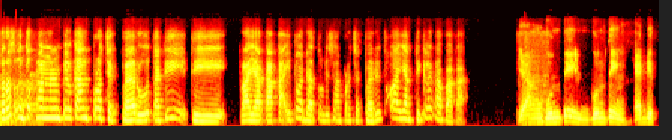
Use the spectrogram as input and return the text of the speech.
Terus untuk menampilkan proyek baru tadi di layar kakak itu ada tulisan proyek baru itu yang diklik apa kak? Yang gunting, gunting, edit.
